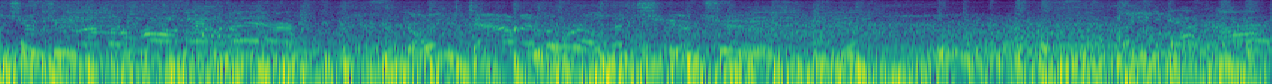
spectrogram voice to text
The Choo-Choo's on the wrong end there. Going down in the world, the Choo-Choo. Ready to get outside?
